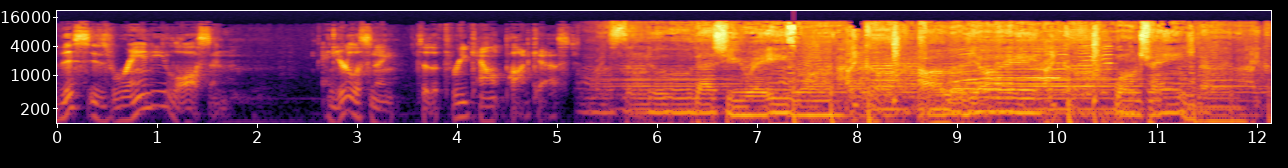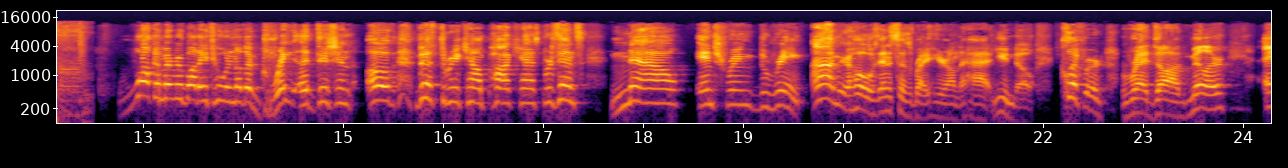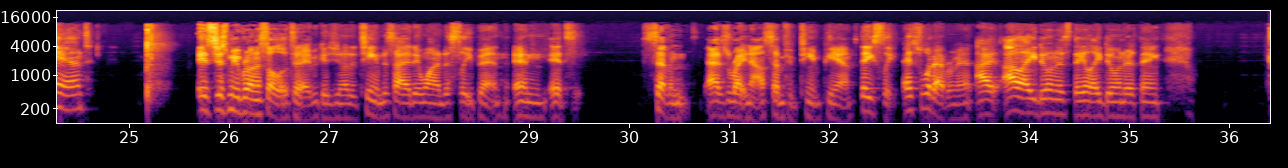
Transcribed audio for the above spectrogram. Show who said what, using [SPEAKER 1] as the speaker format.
[SPEAKER 1] This is Randy Lawson, and you're listening to the Three Count Podcast.
[SPEAKER 2] Welcome everybody to another great edition of the Three Count Podcast presents Now Entering the Ring. I'm your host, and it says right here on the hat, you know, Clifford Red Dog Miller, and it's just me running solo today because you know the team decided they wanted to sleep in, and it's seven as right now, seven fifteen p.m. They sleep. It's whatever, man. I I like doing this. They like doing their thing.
